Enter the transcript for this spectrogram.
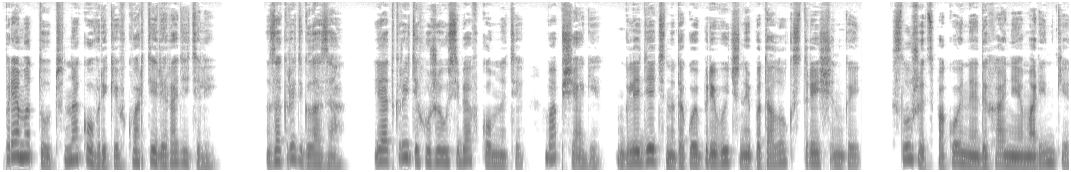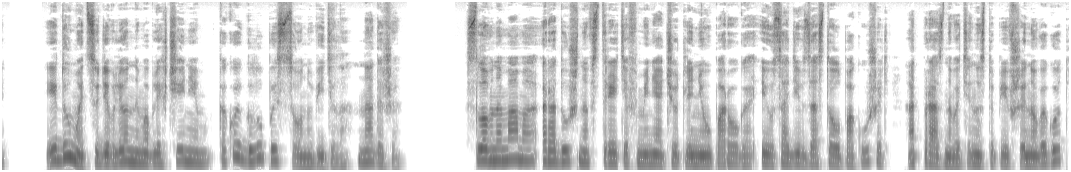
прямо тут, на коврике в квартире родителей. Закрыть глаза и открыть их уже у себя в комнате, в общаге, глядеть на такой привычный потолок с трещинкой, слушать спокойное дыхание Маринки и думать с удивленным облегчением, какой глупый сон увидела, надо же. Словно мама, радушно встретив меня чуть ли не у порога и усадив за стол покушать, отпраздновать наступивший Новый год,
